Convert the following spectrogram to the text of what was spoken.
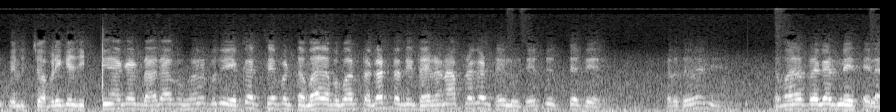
પેલી ચોપડી કે આગળ દાદા ભગવાન બધું એક જ છે પણ તમારા ભગવાન પ્રગટ નથી થયેલા અને આ પ્રગટ થયેલું છે એટલું જ છે તે. ને? તમારા પ્રગટ નહીં થયેલા.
